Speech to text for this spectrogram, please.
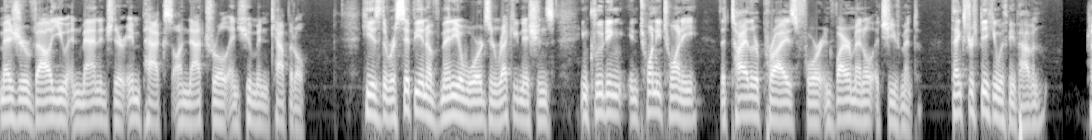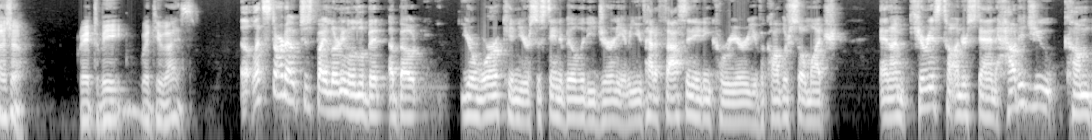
measure, value, and manage their impacts on natural and human capital. He is the recipient of many awards and recognitions, including in 2020, the Tyler Prize for Environmental Achievement. Thanks for speaking with me, Pavan. Pleasure. Great to be with you guys. Uh, let's start out just by learning a little bit about your work and your sustainability journey. I mean, you've had a fascinating career, you've accomplished so much. And I'm curious to understand how did you come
